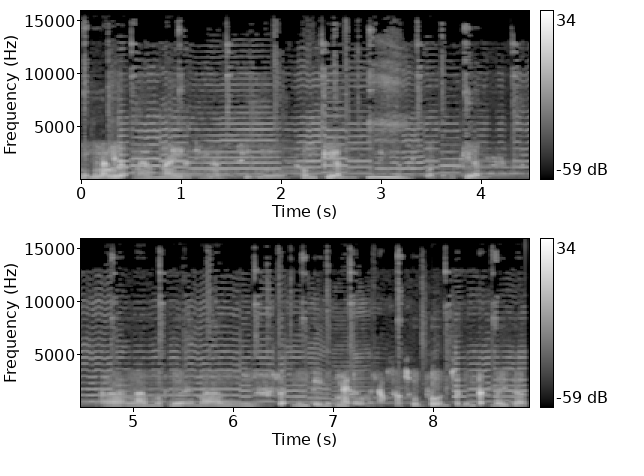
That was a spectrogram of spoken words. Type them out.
những cái năng lượng ngày hôm nay đó chính là nghệ sĩ Hồng Kiên, ừ. quân Hồng Kiên. À, là một người mà dạy mình từ những ngày đầu mình học saxophone cho đến tận bây giờ.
